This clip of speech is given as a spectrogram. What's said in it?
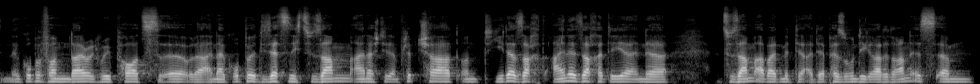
Eine Gruppe von Direct Reports äh, oder einer Gruppe, die setzen sich zusammen, einer steht am Flipchart und jeder sagt eine Sache, die er in der Zusammenarbeit mit der, der Person, die gerade dran ist, ähm,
